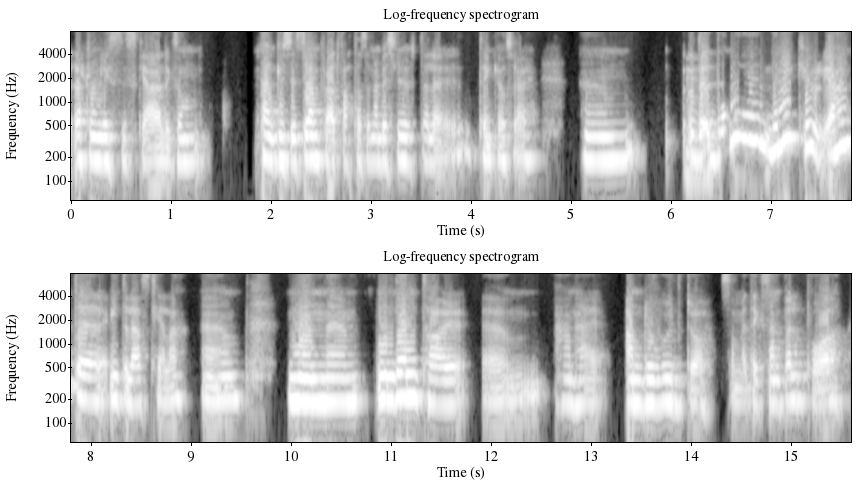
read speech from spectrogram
rationalistiska liksom, tankesystem för att fatta sina beslut eller tänka och sådär. Um, och det, den, är, den är kul. Jag har inte, inte läst hela. Um, men, um, men den tar han här Underwood då, som ett exempel på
